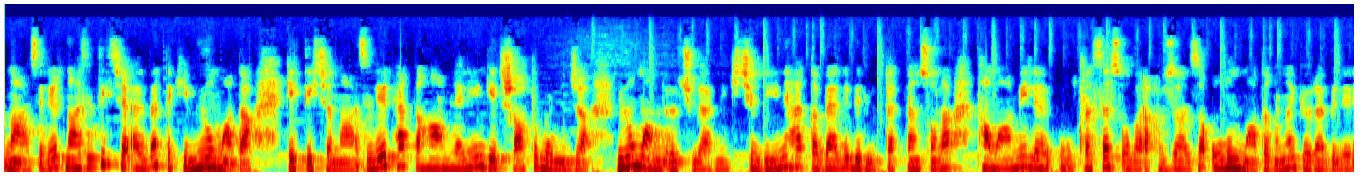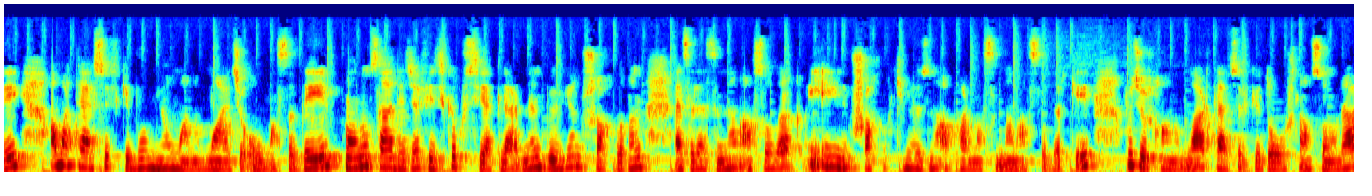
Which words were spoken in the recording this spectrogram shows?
nazilir. Nazildikcə əlbəttə ki, mioma da getdikcə nazilir. Hətta hamiləliyin gedişatı boyunca miomanın ölçülərinin kiçildiyini, hətta bəlli bir müddətdən sonra tamamilə proses olaraq vizualizə olunmadığını görə bilirik. Amma təəssüf ki, bu miomanın müalicə olması deyil, onun sadəcə fiziki xüsusiyyətlərinin böyüyən uşaqlığın əzələsindən asılı olaraq eyni uşaqlıq kimi özünü aparmasından asılıdır ki, bu cür xanımlar təəssüf ki, doğuşdan sonra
